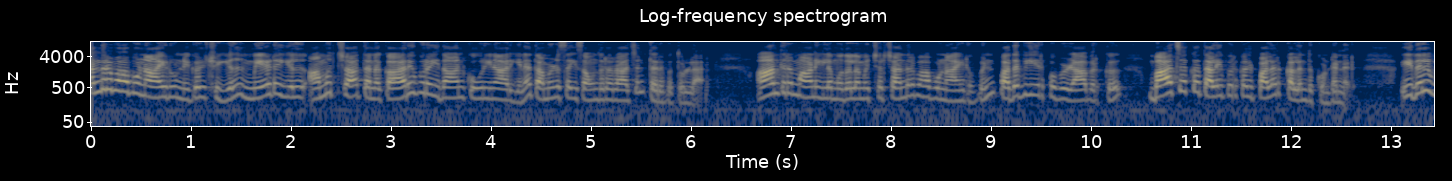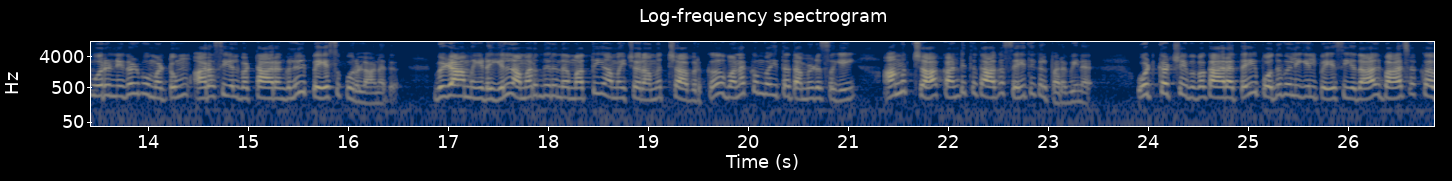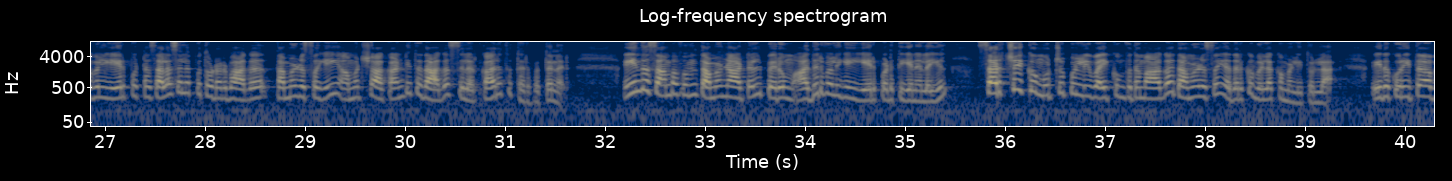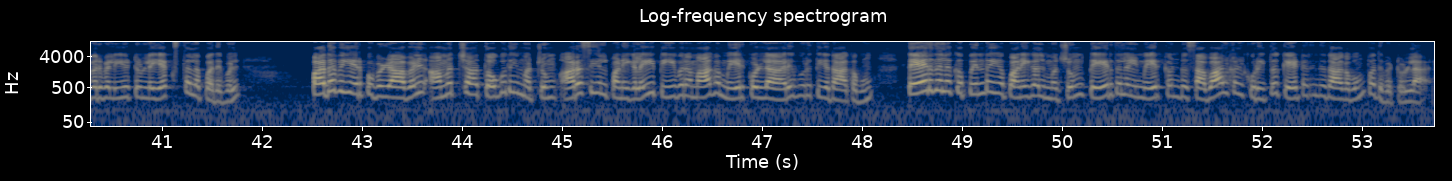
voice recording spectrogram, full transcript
சந்திரபாபு நாயுடு நிகழ்ச்சியில் மேடையில் அமித்ஷா தனக்கு அறிவுரைதான் கூறினார் என தமிழிசை சவுந்தரராஜன் தெரிவித்துள்ளார். ஆந்திர மாநில முதலமைச்சர் சந்திரபாபு நாயுடுவின் பதவியேற்பு விழாவிற்கு பாஜக தலைவர்கள் பலர் கலந்து கொண்டனர். இதில் ஒரு நிகழ்வு மட்டும் அரசியல் வட்டாரங்களில் பேசுபொருளானது. விழா மேடையில் அமர்ந்திருந்த மத்திய அமைச்சர் அமித்ஷாவிற்கு வணக்கம் வைத்த தமிழிசையை அமித்ஷா கண்டித்ததாக செய்திகள் பரவினர் உட்கட்சி விவகாரத்தை பொதுவெளியில் பேசியதால் பாஜகவில் ஏற்பட்ட சலசலப்பு தொடர்பாக தமிழிசையை அமித்ஷா கண்டித்ததாக சிலர் கருத்து தெரிவித்தனர். இந்த சம்பவம் தமிழ்நாட்டில் பெரும் அதிர்வலியை ஏற்படுத்திய நிலையில் சர்ச்சைக்கு முற்றுப்புள்ளி வைக்கும் விதமாக தமிழிசை அதற்கு விளக்கம் அளித்துள்ளார் இது குறித்து அவர் வெளியிட்டுள்ள எக்ஸ் தள பதிவில் பதவியேற்பு விழாவில் அமித்ஷா தொகுதி மற்றும் அரசியல் பணிகளை தீவிரமாக மேற்கொள்ள அறிவுறுத்தியதாகவும் தேர்தலுக்கு பிந்தைய பணிகள் மற்றும் தேர்தலில் மேற்கொண்டு சவால்கள் குறித்து கேட்டறிந்ததாகவும் பதிவிட்டுள்ளார்.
